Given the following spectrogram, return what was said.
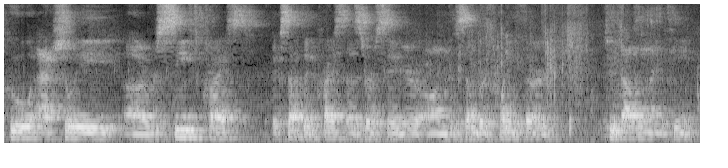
who actually uh, received Christ, accepted Christ as her Savior on December 23rd, 2019.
